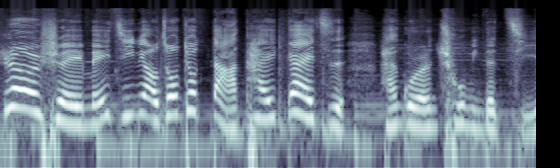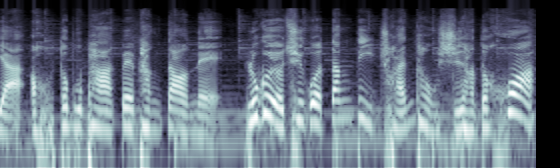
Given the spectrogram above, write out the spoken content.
热水没几秒钟就打开盖子。韩国人出名的急呀，哦都不怕被烫到呢。如果有去过当地传统食堂的话，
